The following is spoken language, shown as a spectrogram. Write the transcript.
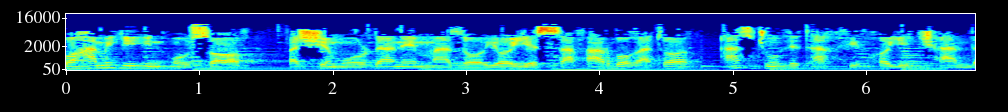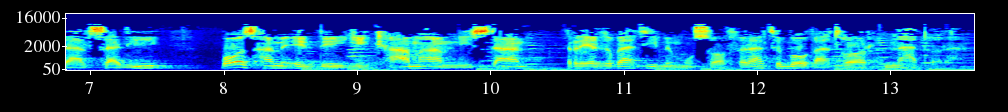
با همه این اوصاف و شمردن مزایای سفر با قطار از جمله تخفیف های چند درصدی باز هم ادهی که کم هم نیستن رغبتی به مسافرت با قطار ندارن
